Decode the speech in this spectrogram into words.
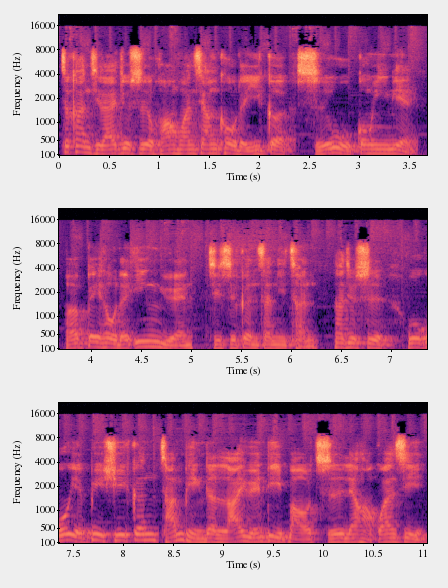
这看起来就是环环相扣的一个食物供应链，而背后的因缘其实更深一层，那就是我国也必须跟产品的来源地保持良好关系，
